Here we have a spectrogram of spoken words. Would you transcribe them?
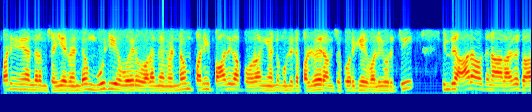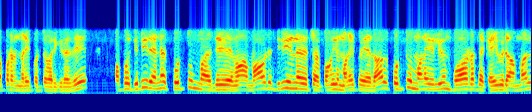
பணி நிரந்தரம் செய்ய வேண்டும் ஊதிய உயர்வு வழங்க வேண்டும் பணி பாதுகாப்பு வழங்க வேண்டும் உள்ளிட்ட பல்வேறு அம்ச கோரிக்கையை வலியுறுத்தி இன்று ஆறாவது நாளாக போராட்டம் நடைபெற்று வருகிறது. அப்போ திடீரென கொட்டும் ம- மா- மாவட்ட திடீரென ச- பகுதி மழை பெய்ததால் கொட்டும் மலையிலும் போராட்டத்தை கைவிடாமல்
